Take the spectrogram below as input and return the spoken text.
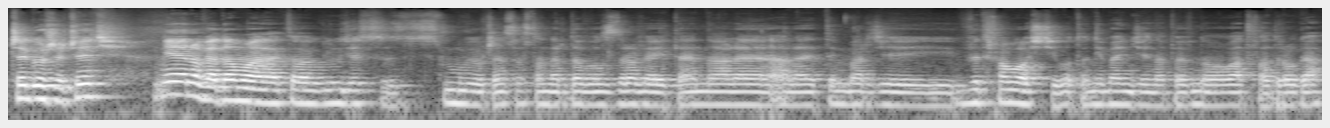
Czego życzyć? Nie no wiadomo, jak to ludzie mówią często standardowo zdrowia i ten, no ale, ale tym bardziej wytrwałości, bo to nie będzie na pewno łatwa droga.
